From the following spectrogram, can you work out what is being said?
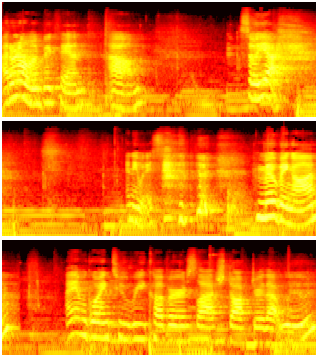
I don't know, I'm a big fan. Um, so yeah. Anyways, moving on. I am going to recover slash doctor that wound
